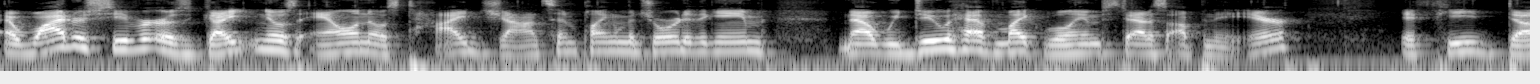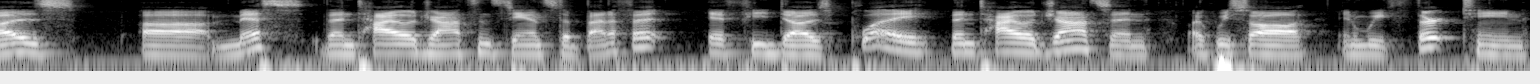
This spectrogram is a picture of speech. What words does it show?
At wide receiver, it was Guyton, it was Allen, it was Ty Johnson playing a majority of the game. Now, we do have Mike Williams' status up in the air. If he does uh, miss, then Tyler Johnson stands to benefit. If he does play, then Tyler Johnson, like we saw in Week 13,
